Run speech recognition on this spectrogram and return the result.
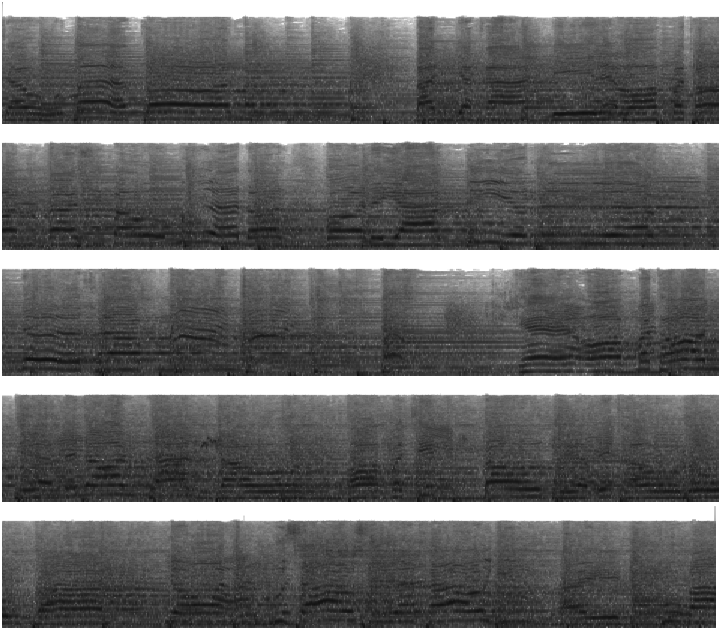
เจ้ามาก่อน บรรยากาศดีและออกมาทอนตาสิเป้าเมื่อนอนบ่ได้อยากมีเรื่องเด้อครับ แค่ออกมาทอนเกือบได้นอนร้านเราออกมาชิดเบาเกือบได้เข้าโรงพยาบาลย้อนผู้สาวเสื้อขาวยิ้มให้ผู้เบา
